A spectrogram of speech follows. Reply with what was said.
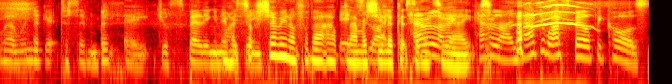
Well, when you get to 78, your spelling and oh, Right, stop everything. showing off about how it's glamorous you look at Caroline, seventy-eight. Caroline, how do I spell because?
